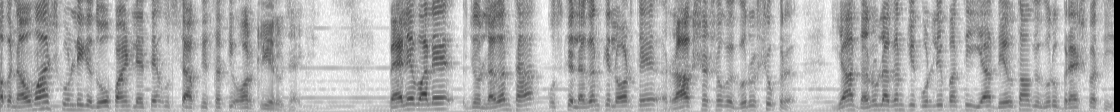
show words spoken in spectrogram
अब नवमांश कुंडली के दो पॉइंट लेते हैं, उससे आपकी स्थिति और क्लियर हो जाएगी। पहले वाले जो लगन था, उसके लगन के लॉर्ड थे राक्षसों के गुरु शुक्र, या धनु लगन की कुंडली बनती, या देवताओं के गुरु बृहस्पति,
